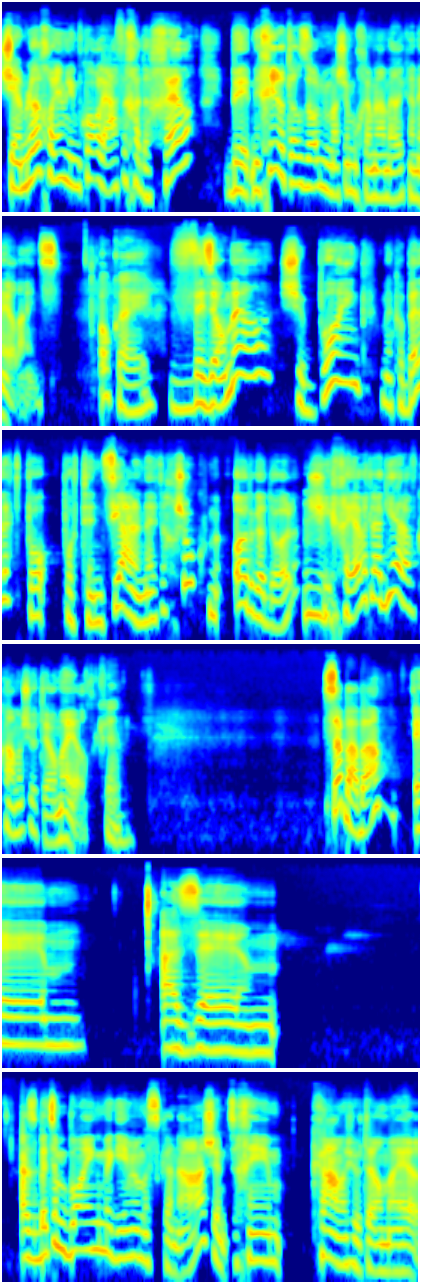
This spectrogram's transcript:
שהם לא יכולים למכור לאף אחד אחר במחיר יותר זול ממה שהם מוכרים לאמריקן איירליינס. אוקיי. וזה אומר שבואינג מקבלת פה פוטנציאל נתח שוק מאוד גדול, Mhm. שהיא חייבת להגיע אליו כמה שיותר מהר. כן. סבבה. אמ, אז, אמ, אז בעצם בואינג מגיעים למסקנה שהם צריכים כמה שיותר מהר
